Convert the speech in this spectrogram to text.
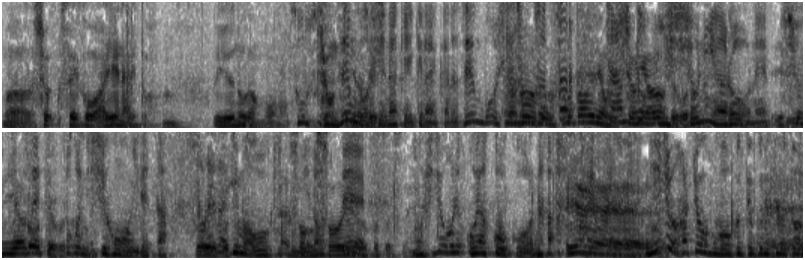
まあ、成功はありえないと。いうのがもう、そうそう。基本的な全部教えなきゃいけないから、全部教えるんだったら、ちゃんと一緒にやろうね一緒にやろうということそこに資本を入れた、それが今大きく実って、もう非常に親孝行な、いやいやいや28 億も送ってくれてると、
